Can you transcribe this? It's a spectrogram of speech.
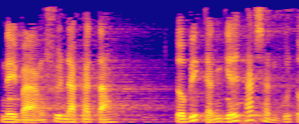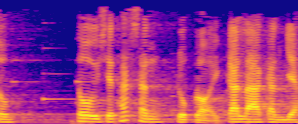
Này bạn Sunakata, tôi biết cảnh giới thác sanh của tôi. Tôi sẽ thác sanh thuộc loại Kala Kanya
